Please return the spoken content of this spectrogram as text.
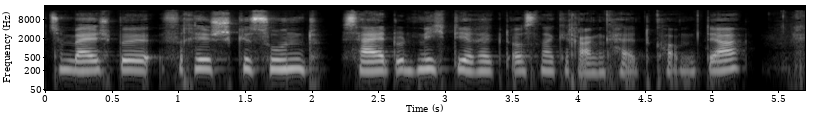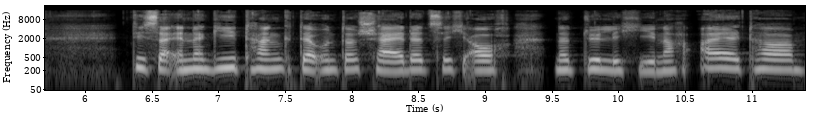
zum Beispiel frisch gesund seid und nicht direkt aus einer Krankheit kommt, ja. Dieser Energietank, der unterscheidet sich auch natürlich je nach Alter,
